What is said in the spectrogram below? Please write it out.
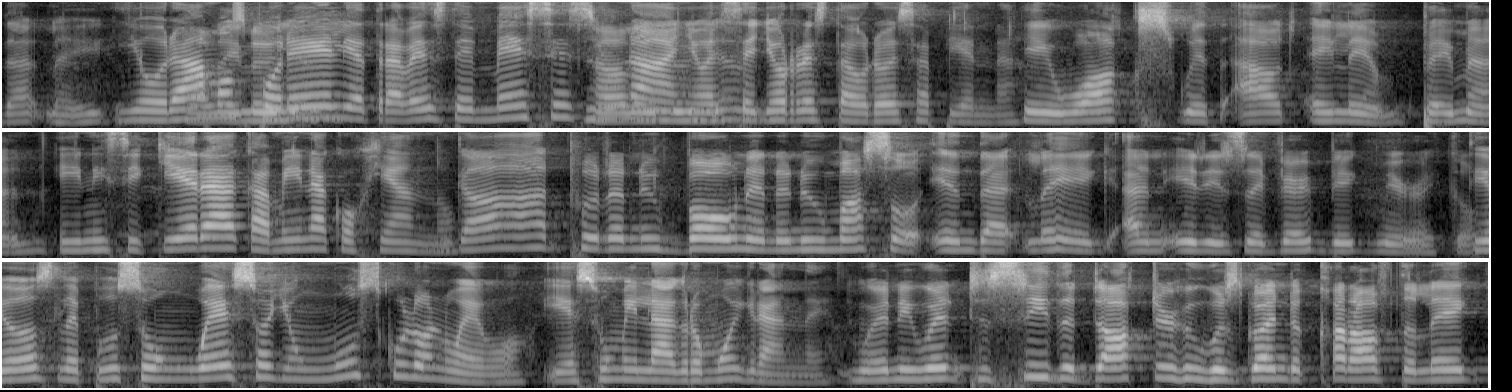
that leg. Y oramos por él y a través de meses y un año el Hallelujah. Señor restauró esa pierna. He walks without a limp. Amen. Y ni siquiera camina cojeando. God put a new bone and a new muscle in that leg, and it is a very big miracle. Dios le puso un hueso y un músculo nuevo y es un milagro muy grande. When he went to see the doctor who was going to cut off the leg,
